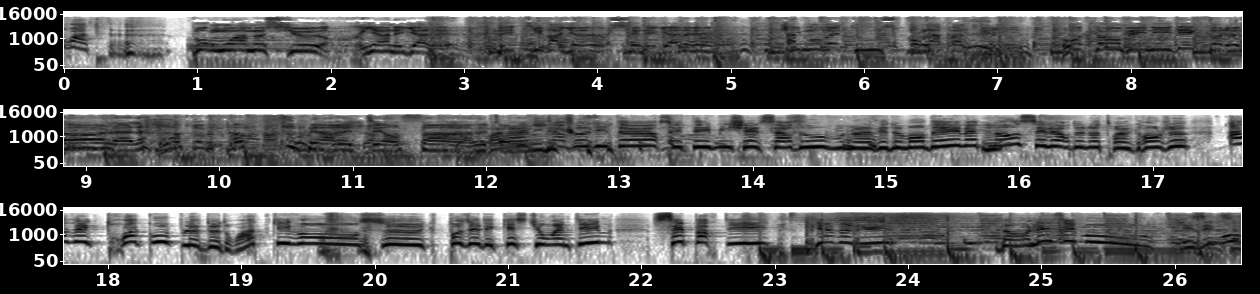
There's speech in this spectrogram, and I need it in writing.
droite. Pour moi, monsieur, rien n'égalait les tirailleurs sénégalais qui mouraient tous pour la patrie, autant béni des colonies. Oh là là. Mais arrêtez enfin, Voilà, béni des chers auditeurs, c'était Michel Sardou, vous nous l'avez demandé. Maintenant, c'est l'heure de notre grand jeu avec trois couples de droite qui vont se poser des questions intimes. C'est parti Bienvenue dans Les Émours Les Zemmour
